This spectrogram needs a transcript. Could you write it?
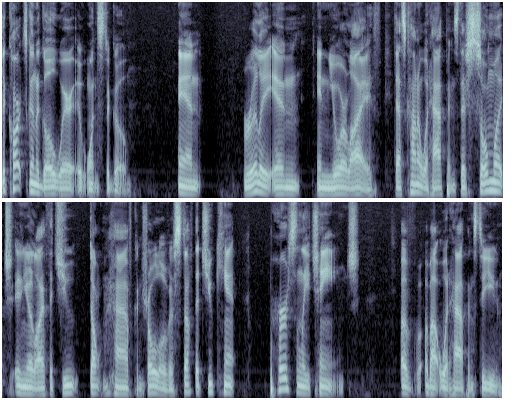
the cart's going to go where it wants to go. And really in in your life that's kind of what happens. There's so much in your life that you don't have control over stuff that you can't personally change of about what happens to you.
